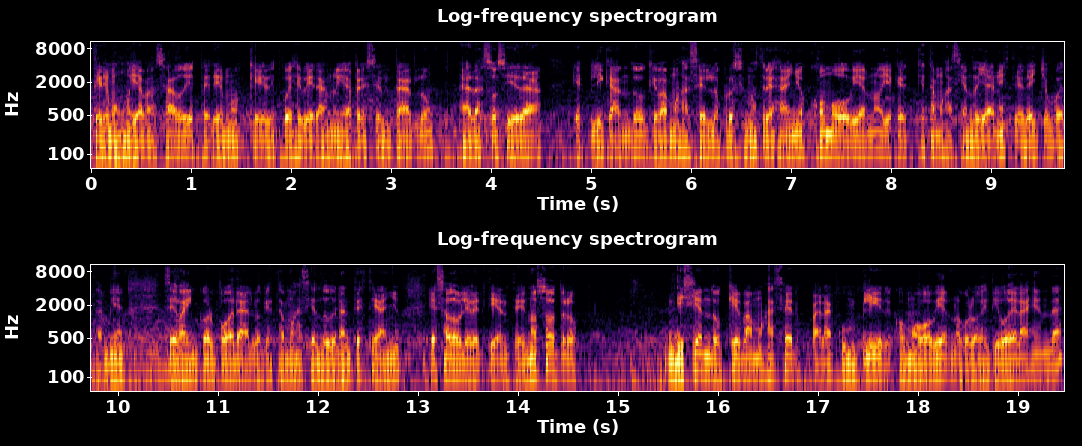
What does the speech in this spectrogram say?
tenemos muy avanzado y esperemos que después de verano ya presentarlo a la sociedad explicando qué vamos a hacer los próximos tres años como gobierno y qué, estamos haciendo ya en este, de hecho, porque también se va a incorporar lo que estamos haciendo durante este año, esa doble vertiente. Nosotros diciendo qué vamos a hacer para cumplir como gobierno con los objetivos de la agenda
